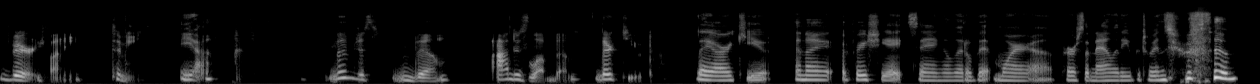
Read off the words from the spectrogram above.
very funny to me yeah them just them i just love them they're cute they are cute and i appreciate seeing a little bit more uh, personality between the two of them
